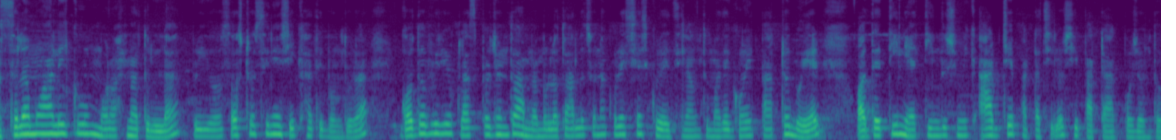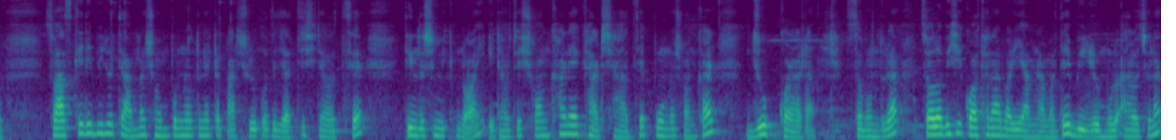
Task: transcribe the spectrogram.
আসসালামু আলাইকুম রহমাতুল্লাহ প্রিয় ষষ্ঠ শ্রেণির শিক্ষার্থী বন্ধুরা, গত ভিডিও ক্লাস পর্যন্ত আমরা মূলত আলোচনা করে শেষ করেছিলাম তোমাদের গণিত পাঠ্য বইয়ের অর্ধেক তিনের তিন দশমিক আট যে পাঠটা ছিল, সেই পাঠটা আগ পর্যন্ত। সো আজকের এই ভিডিওতে আমরা সম্পূর্ণ নতুন একটা পাঠ শুরু করতে যাচ্ছি, সেটা হচ্ছে তিন দশমিক নয়, এটা হচ্ছে সংখ্যা রেখার সাহায্যে পূর্ণ সংখ্যার যোগ করাটা। সো বন্ধুরা, চলো বেশি কথা না বাড়িয়ে আমরা আমাদের ভিডিও মূল আলোচনা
